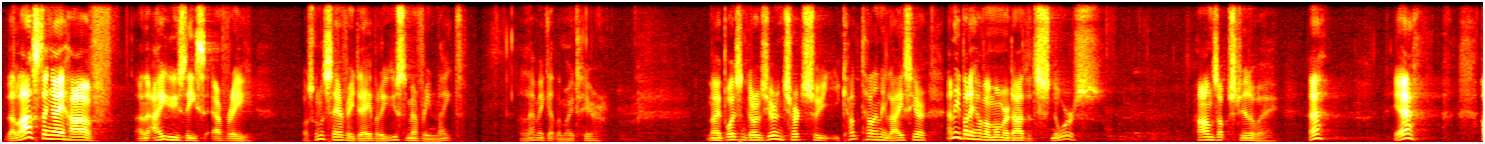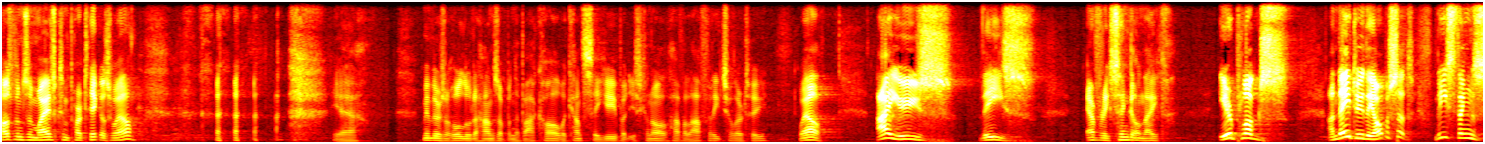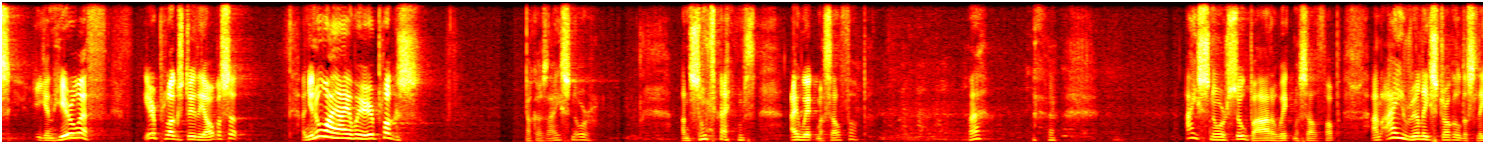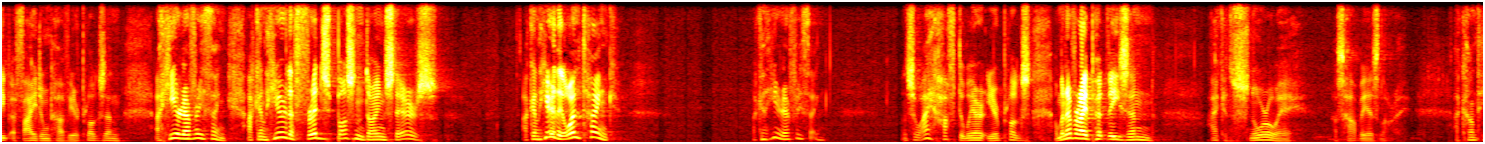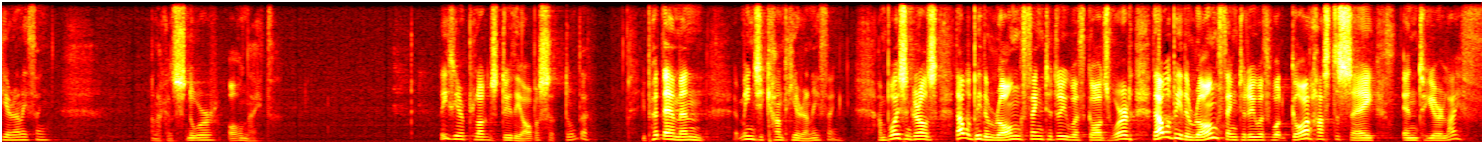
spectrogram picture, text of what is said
the last thing I have, and I use these every, I was going to say every day, but I use them every night. Let me get them out here. Now, boys and girls, you're in church, so you can't tell any lies here. Anybody have a mum or dad that snores? Hands up straight away. Huh? Yeah? Husbands and wives can partake as well. yeah. Maybe there's a whole load of hands up in the back hall. We can't see you, but you can all have a laugh at each other too. Well, I use these every single night earplugs, and they do the opposite. These things you can hear with, earplugs do the opposite. And you know why I wear earplugs? Because I snore. And sometimes I wake myself up. Huh? I snore so bad I wake myself up. And I really struggle to sleep if I don't have earplugs in. I hear everything. I can hear the fridge buzzing downstairs. I can hear the oil tank. I can hear everything. And so I have to wear earplugs. And whenever I put these in, I can snore away as happy as Larry. I can't hear anything, and I can snore all night. These earplugs do the opposite, don't they? You put them in, it means you can't hear anything. And, boys and girls, that would be the wrong thing to do with God's Word. That would be the wrong thing to do with what God has to say into your life.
